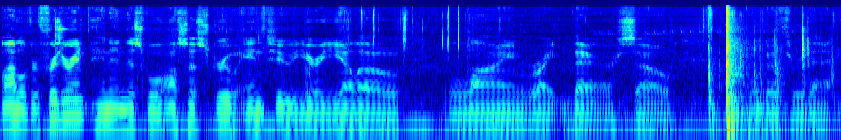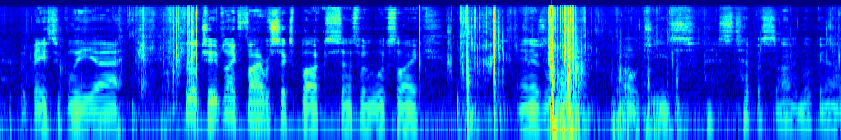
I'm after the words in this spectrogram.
bottle of refrigerant and then this will also screw into your yellow line right there. So we'll go through that. But basically uh, it's real cheap. It's like five or six bucks. That's what it looks like. And there's a little oh jeez. Step aside. Look out.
